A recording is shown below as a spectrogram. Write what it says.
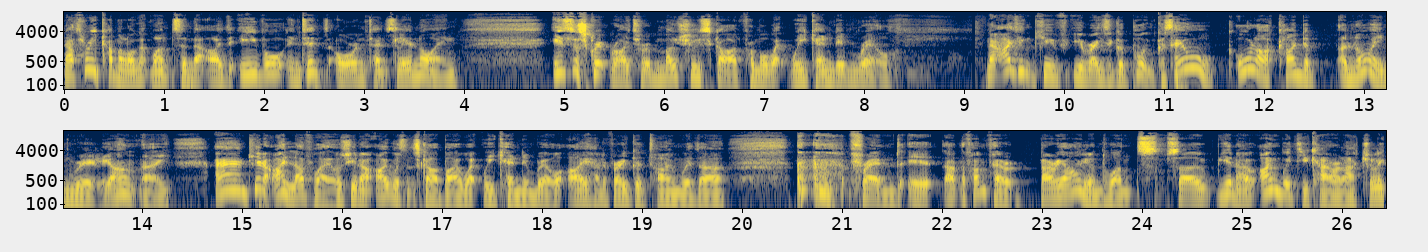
Now, three come along at once and they're either evil, intense, or intensely annoying. Is the scriptwriter emotionally scarred from a wet weekend in Rhyl? Now, I think you've you raise a good point because they all all are kind of annoying, really, aren't they? And you know, I love Wales. You know, I wasn't scarred by a wet weekend in Rhyl. I had a very good time with a friend at the fun fair at Barry Island once. So you know, I'm with you, Carol. Actually,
